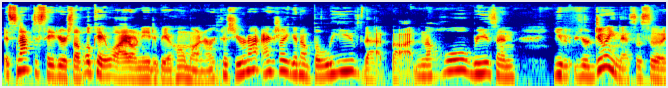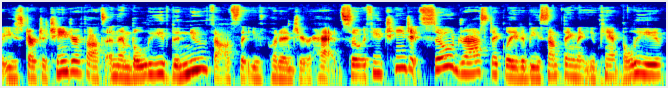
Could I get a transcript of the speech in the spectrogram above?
it's not to say to yourself, okay, well, I don't need to be a homeowner, because you're not actually going to believe that thought. And the whole reason you, are doing this is so that you start to change your thoughts and then believe the new thoughts that you've put into your head. So if you change it so drastically to be something that you can't believe,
